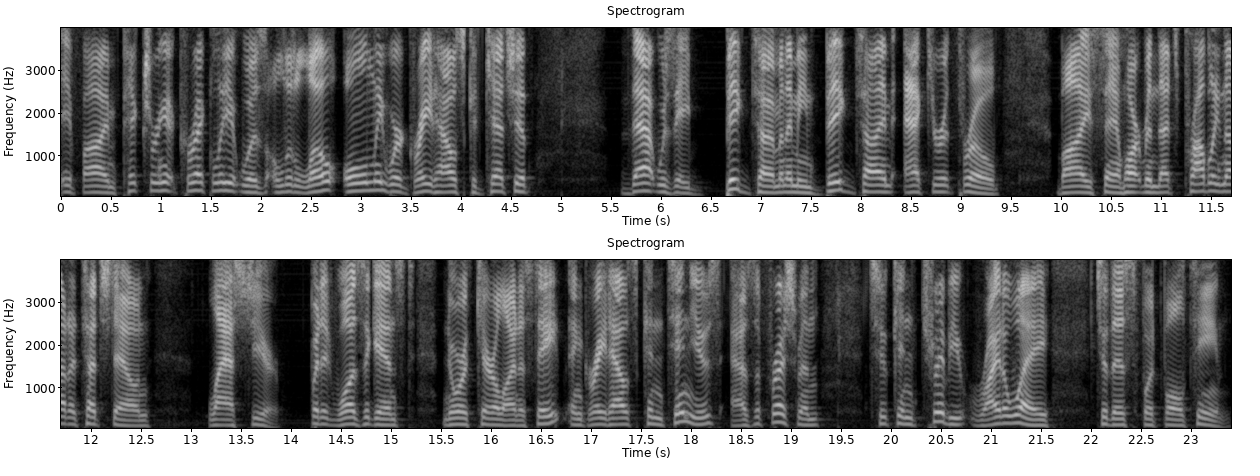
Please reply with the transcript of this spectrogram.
If I'm picturing it correctly, it was a little low, only where Greathouse could catch it. That was a big time, and I mean big time accurate throw by Sam Hartman. That's probably not a touchdown last year, but it was against North Carolina State, and Greathouse continues as a freshman to contribute right away to this football team.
